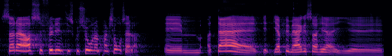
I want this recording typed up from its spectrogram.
Så er der også selvfølgelig en diskussion om pensionsalder. Øhm, og der, jeg, jeg bemærkede så her i øh,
